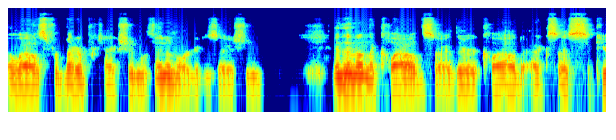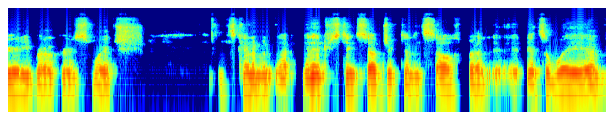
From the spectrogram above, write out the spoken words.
allows for better protection within an organization. And then on the cloud side, there are cloud access security brokers, which it's kind of an, an interesting subject in itself, but it, it's a way of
